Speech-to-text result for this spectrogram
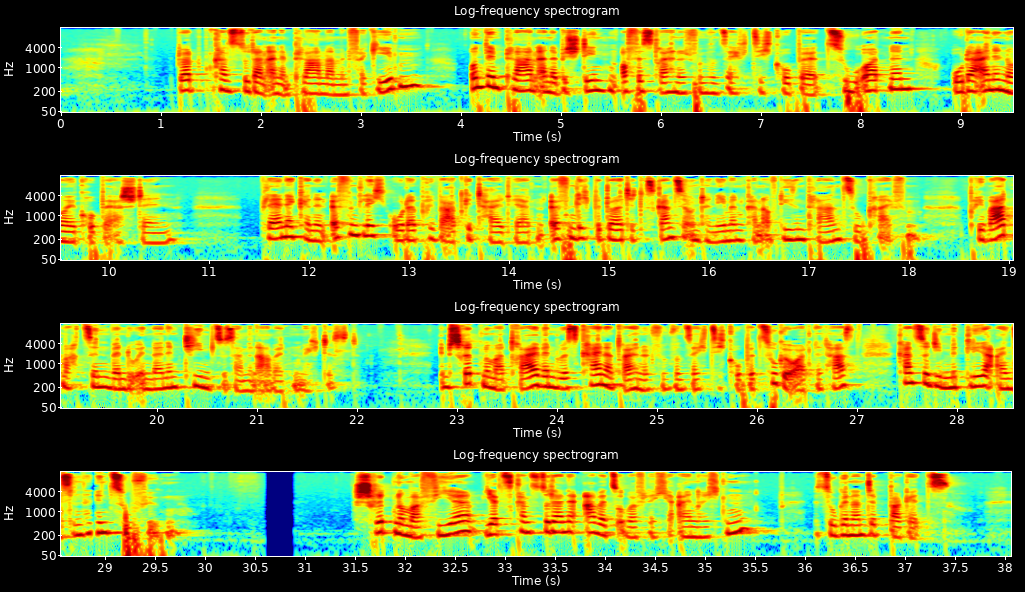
Dort kannst du dann einen Plannamen vergeben und den Plan einer bestehenden Office 365 Gruppe zuordnen oder eine neue Gruppe erstellen. Pläne können öffentlich oder privat geteilt werden. Öffentlich bedeutet, das ganze Unternehmen kann auf diesen Plan zugreifen. Privat macht Sinn, wenn du in deinem Team zusammenarbeiten möchtest. Im Schritt Nummer drei, wenn du es keiner 365-Gruppe zugeordnet hast, kannst du die Mitglieder einzeln hinzufügen. Schritt Nummer vier, jetzt kannst du deine Arbeitsoberfläche einrichten, sogenannte Buckets.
